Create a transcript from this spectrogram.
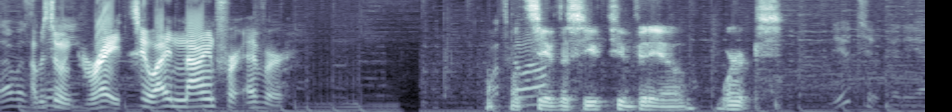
That was I was me. doing great too. I had nine forever. What's Let's going see on? if this YouTube video works. YouTube video.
